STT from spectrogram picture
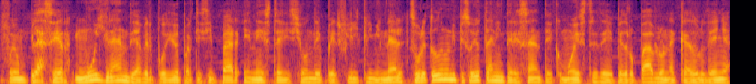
fue un placer muy grande haber podido participar en esta edición de Perfil Criminal, sobre todo en un episodio tan interesante como este de Pedro Pablo Nacado Ludeña.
